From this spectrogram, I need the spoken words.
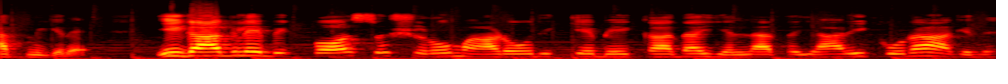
ಆತ್ಮಿಗಿದೆ ಈಗಾಗಲೇ ಬಿಗ್ ಬಾಸ್ ಶುರು ಮಾಡೋದಿಕ್ಕೆ ಬೇಕಾದ ಎಲ್ಲಾ ತಯಾರಿ ಕೂಡ ಆಗಿದೆ.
